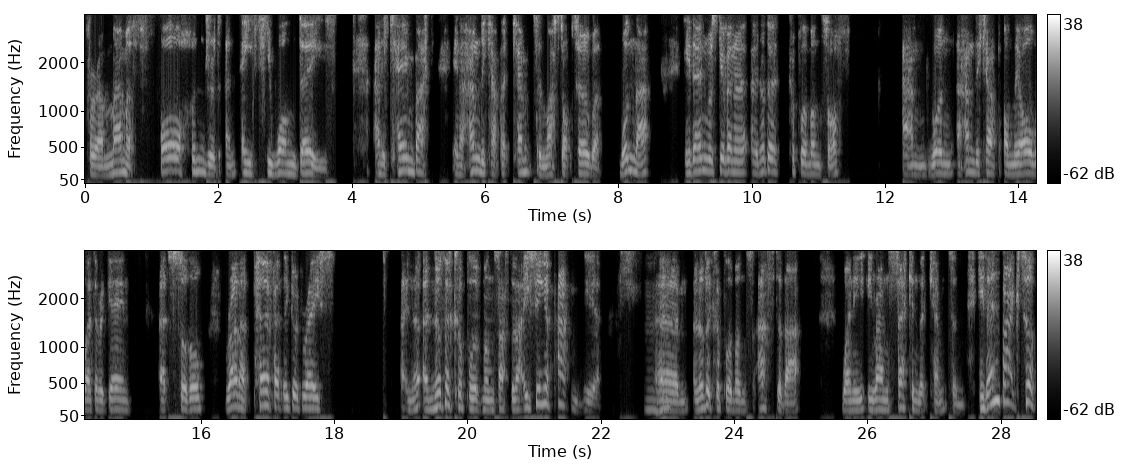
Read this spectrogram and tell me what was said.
for a mammoth 481 days. And he came back in a handicap at Kempton last October, won that. He then was given a, another couple of months off and won a handicap on the all weather again at Southwell. Ran a perfectly good race. Another couple of months after that, he's seeing a pattern here. Mm-hmm. Um, another couple of months after that, when he, he ran second at Kempton, he then backed up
